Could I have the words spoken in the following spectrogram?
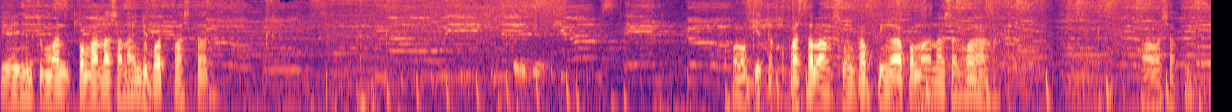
Ya ini cuman pemanasan aja buat pastar kalau kita ke pasar langsung tapi nggak pemanasan wah. Malas aku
